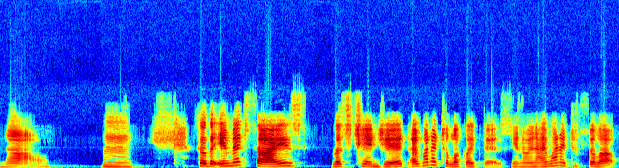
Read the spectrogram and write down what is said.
now. Hmm. So the image size, let's change it. I want it to look like this, you know, and I want it to fill up.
